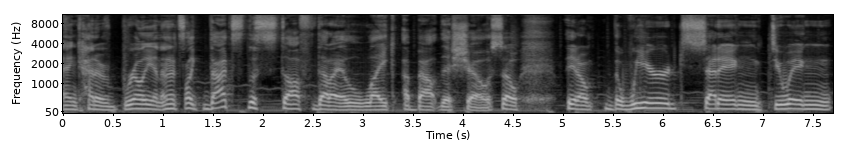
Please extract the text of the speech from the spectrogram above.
and kind of brilliant. And it's like that's the stuff that I like about this show. So, you know, the weird setting, doing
